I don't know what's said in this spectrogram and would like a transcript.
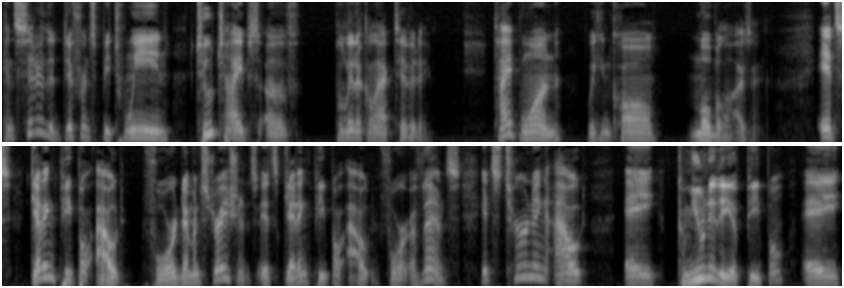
consider the difference between two types of political activity. Type 1 we can call mobilizing. It's getting people out for demonstrations. It's getting people out for events. It's turning out a community of people, a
